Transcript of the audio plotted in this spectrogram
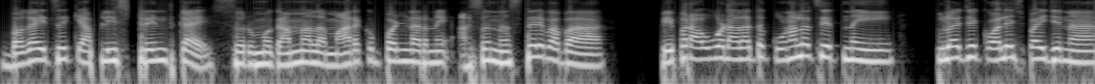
बघायचं की आपली स्ट्रेंथ काय? सर मग आम्हाला मार्क पडणार नाही. असं नसतं रे बाबा. पेपर अवघड आला तर कोणालाच येत नाही. तुला जे कॉलेज पाहिजे ना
